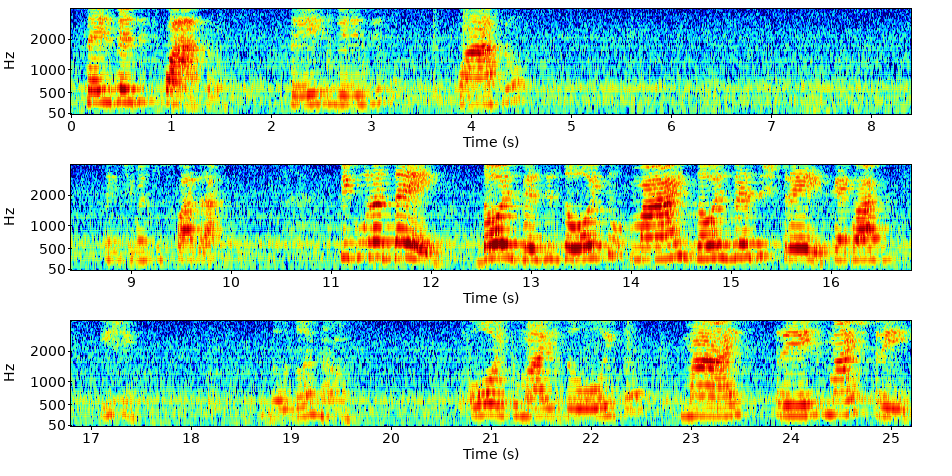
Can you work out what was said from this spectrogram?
6 vezes 4. 6 vezes 4 centímetros quadrados. Figura D, 2 vezes 8 mais 2 vezes 3, que é igual a... Ixi, do 2 não. 8 mais 8, mais 3 mais 3.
